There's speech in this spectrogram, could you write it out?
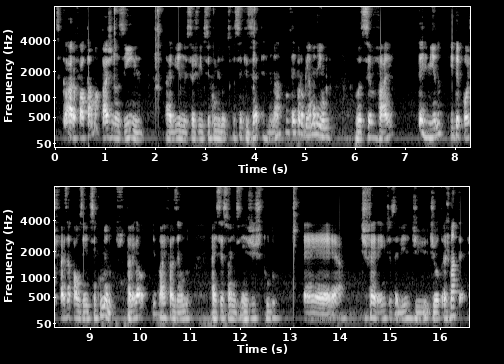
Se claro, faltar uma páginazinha ali nos seus 25 minutos, você quiser terminar, não tem problema nenhum. Você vai termina e depois faz a pausinha de 5 minutos, tá legal? E vai fazendo as sessões de estudo é, diferentes ali de, de outras matérias,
